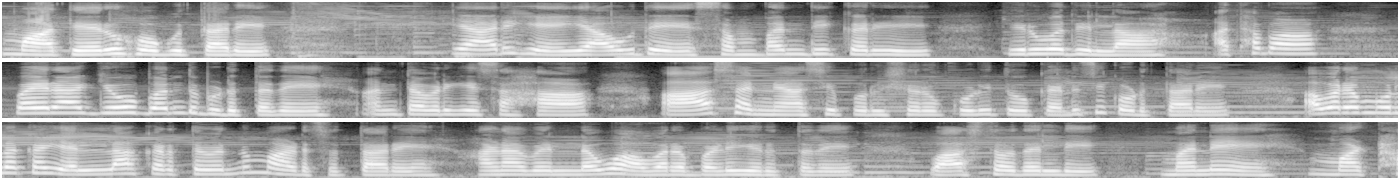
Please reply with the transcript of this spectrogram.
ಮಾತೆಯರು ಹೋಗುತ್ತಾರೆ. ಯಾರಿಗೆ ಯಾವುದೇ ಸಂಬಂಧಿಕರಿ ಇರುವುದಿಲ್ಲ ಅಥವಾ ವೈರಾಗ್ಯವು ಬಂದು ಬಿಡುತ್ತದೆ ಅಂಥವರಿಗೆ ಸಹ ಆ ಸನ್ಯಾಸಿ ಪುರುಷರು ಕುಳಿತು ಕಲಿಸಿಕೊಡುತ್ತಾರೆ ಅವರ ಮೂಲಕ ಎಲ್ಲ ಕರ್ತವ್ಯವನ್ನು ಮಾಡಿಸುತ್ತಾರೆ. ಹಣವೆಲ್ಲವೂ ಅವರ ಬಳಿ ಇರುತ್ತದೆ. ವಾಸ್ತವದಲ್ಲಿ ಮನೆ ಮಠ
